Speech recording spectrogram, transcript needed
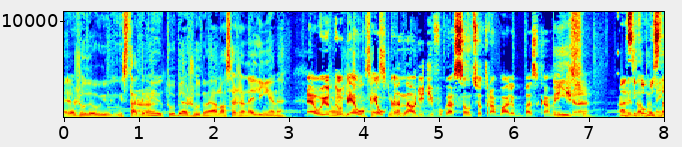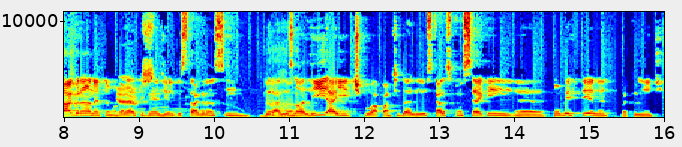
Ele ajuda. O, o Instagram e o YouTube ajudam. É a nossa janelinha, né? É, o a YouTube gente é o, é o canal de divulgação do seu trabalho, basicamente, Isso. né? Assim como o Exatamente. Instagram, né? Tem uma galera que Yes. ganha dinheiro com o Instagram, assim. Viralizam ali, aí, tipo, a partir dali os caras conseguem é, converter, né? Pra cliente.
